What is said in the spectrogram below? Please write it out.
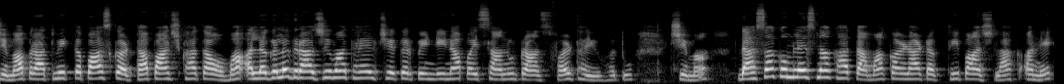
જેમાં પ્રાથમિક તપાસ કરતા પાંચ ખાતાઓમાં અલગ અલગ રાજ્યમાં થયેલ છેતરપિંડીના પૈસાનું ટ્રાન્સફર થયું હતું, જેમાં દાસા કમલેશના ખાતામાં કર્ણાટકથી પાંચ લાખ અને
